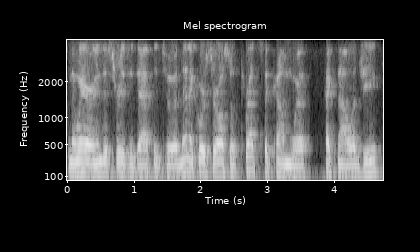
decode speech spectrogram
and the way our industry has adapted to it. And then, of course, there are also threats that come with technology.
